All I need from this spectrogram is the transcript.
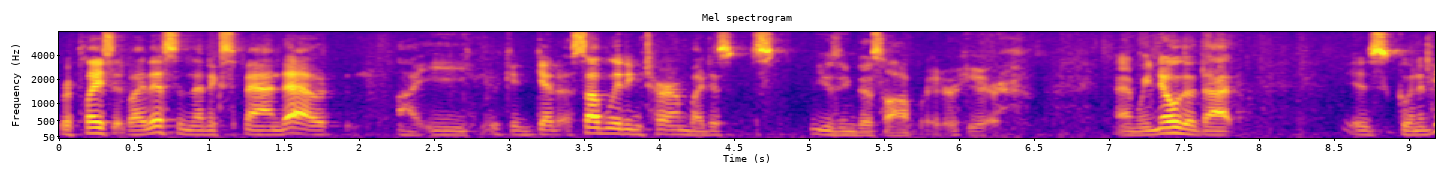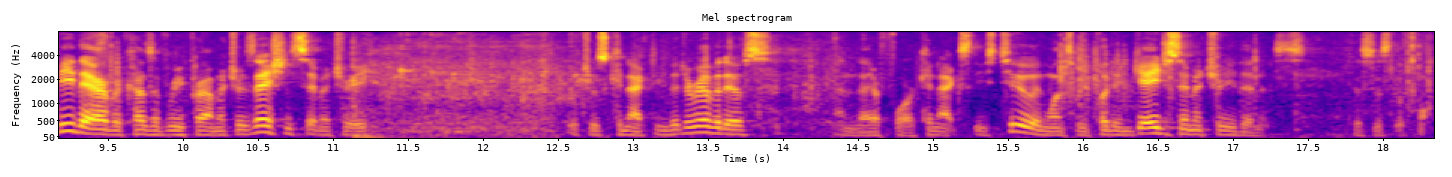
replace it by this and then expand out, i.e. we could get a subleading term by just using this operator here. And we know that that is going to be there because of reparametrization symmetry, which was connecting the derivatives and therefore connects these two. And once we put in gauge symmetry, then it's, this is the form.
